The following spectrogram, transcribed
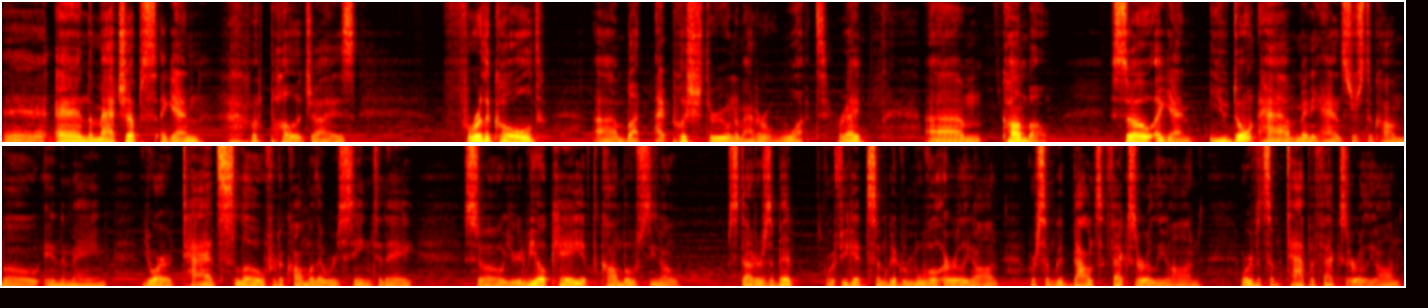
Eh, and the matchups, again, apologize for the cold, um, but I push through no matter what, right? Um, combo. So again, you don't have many answers to combo in the main. You are a tad slow for the combo that we're seeing today. So you're going to be okay if the combo, you know, stutters a bit, or if you get some good removal early on, or some good bounce effects early on, or if it's some tap effects early on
